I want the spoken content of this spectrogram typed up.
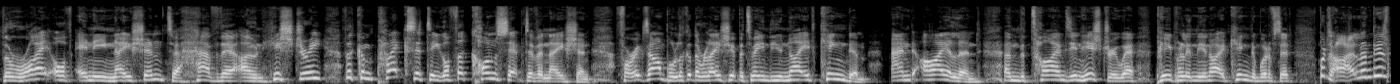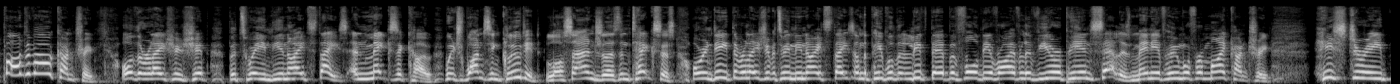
The right of any nation to have their own history, the complexity of the concept of a nation. For example, look at the relationship between the United Kingdom and Ireland and the times in history where people in the United Kingdom would have said, but Ireland is part of our country. Or the relationship between the United States and Mexico, which once included Los Angeles and Texas. Or indeed the relationship between the United States and the people that lived there before the arrival of European settlers, many of whom were from my country. History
